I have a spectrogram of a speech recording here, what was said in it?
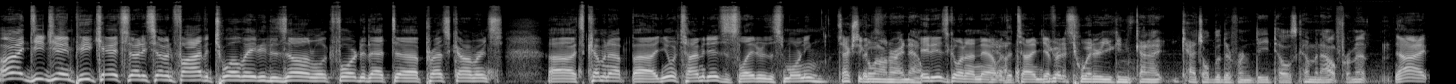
All right, DJ and PK, it's 97.5 and 1280 The Zone. We'll look forward to that uh, press conference. Uh, it's coming up. Uh, you know what time it is? It's later this morning. It's actually going on right now. It is going on now yeah. with the time difference. You go to Twitter, you can kind of catch all the different details coming out from it. All right.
